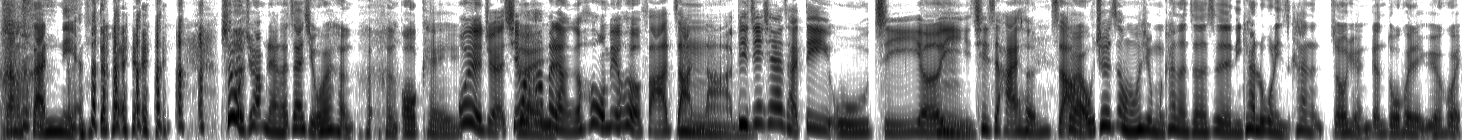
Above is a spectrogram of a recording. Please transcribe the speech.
这样三年。对。所以我觉得他们两个在一起会很很很 OK，我也觉得，希望他们两个后面会有发展呐、啊。毕竟现在才第五集而已，嗯、其实还很早。对，我觉得这种东西我们看的真的是，你看，如果你只看周远跟多惠的约会，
